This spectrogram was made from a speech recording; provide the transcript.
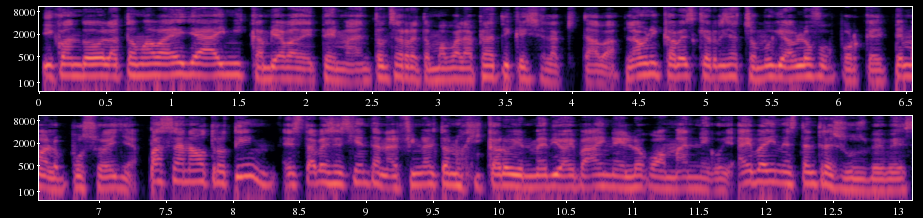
Y cuando la tomaba ella, Aimi cambiaba de tema, entonces retomaba la plática y se la quitaba. La única vez que Risa Tsumugi habló fue porque el tema lo puso ella. Pasan a otro team. Esta vez se sientan al final Tono Hikaru y en medio Aibaina y luego Amane, güey. Aibaina está entre sus bebés.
